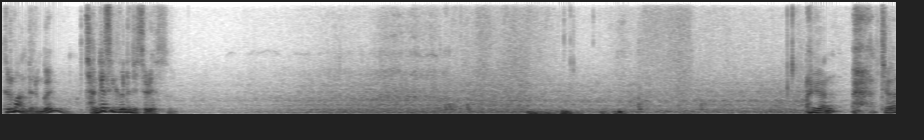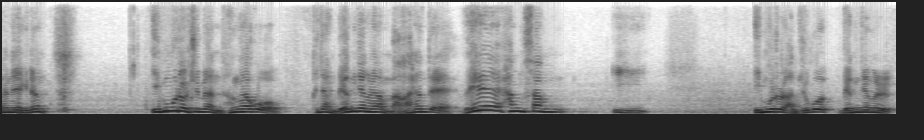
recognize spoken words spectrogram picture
그러면 안 되는 거예요. 장개석이 그런 짓을 했어. 그러니까 제가 하는 얘기는 임무를 주면 흥하고 그냥 명령을 하면 망하는데 왜 항상 이 임무를 안 주고 명령을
